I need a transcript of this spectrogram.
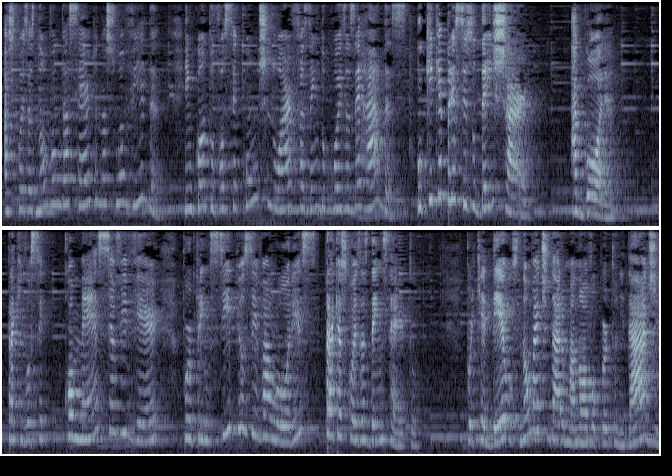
As coisas não vão dar certo na sua vida enquanto você continuar fazendo coisas erradas. O que, que é preciso deixar agora para que você comece a viver por princípios e valores para que as coisas deem certo. Porque Deus não vai te dar uma nova oportunidade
